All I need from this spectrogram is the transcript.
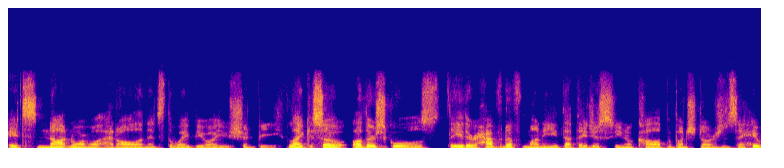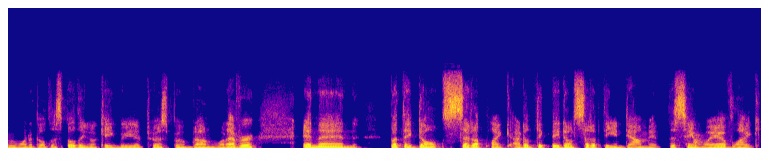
It's not normal at all and it's the way BYU should be. Like so other schools they either have enough money that they just, you know, call up a bunch of donors and say, "Hey, we want to build this building. Okay, give it to us, boom, done, whatever." And then but they don't set up like I don't think they don't set up the endowment the same way of like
